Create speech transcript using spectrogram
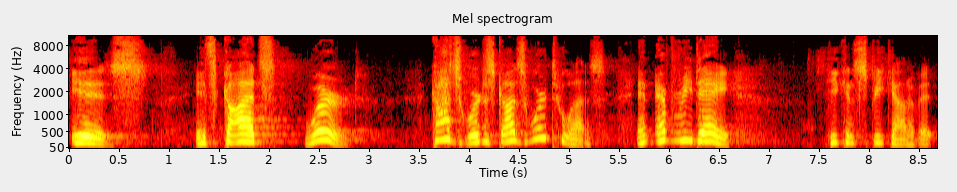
is it's God's word. God's word is God's word to us. And every day, He can speak out of it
